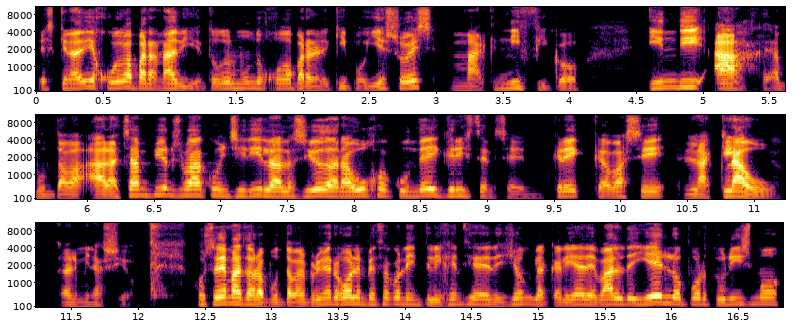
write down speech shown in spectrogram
es que nadie juega para nadie, todo el mundo juega para el equipo y eso es magnífico. Indy A apuntava, a la Champions va coincidir la lesió d'Araujo, Koundé i Christensen. Crec que va ser la clau de l'eliminació. José de Matar apuntaba, el primer gol empezó con la inteligencia de De Jong, la calidad de Valde y el oportunismo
